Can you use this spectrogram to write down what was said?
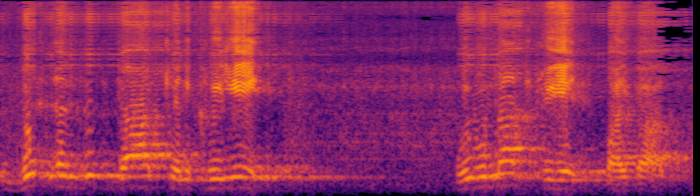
this and this God can create, we were not created by God.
